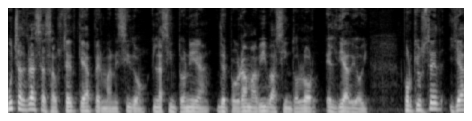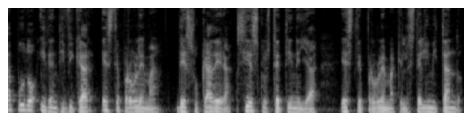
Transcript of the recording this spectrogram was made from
Muchas gracias a usted que ha permanecido en la sintonía del programa Viva sin dolor el día de hoy, porque usted ya pudo identificar este problema de su cadera, si es que usted tiene ya este problema que le esté limitando.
